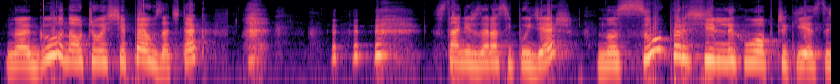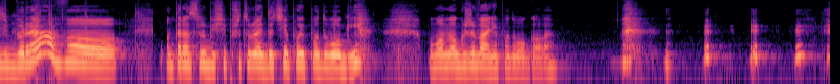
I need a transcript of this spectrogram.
Na gó, nauczyłeś się pełzać, tak? Staniesz zaraz i pójdziesz? No super silny chłopczyk jesteś, brawo! On teraz lubi się przytulać do ciepłej podłogi, bo mamy ogrzewanie podłogowe.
